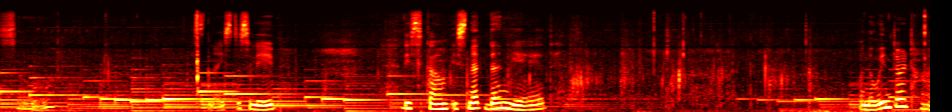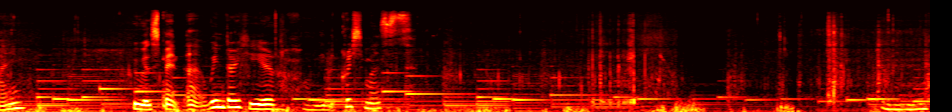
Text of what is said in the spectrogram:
So, it's nice to sleep. This camp is not done yet. On the winter time. We will spend uh, winter here or maybe christmas. Mm.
